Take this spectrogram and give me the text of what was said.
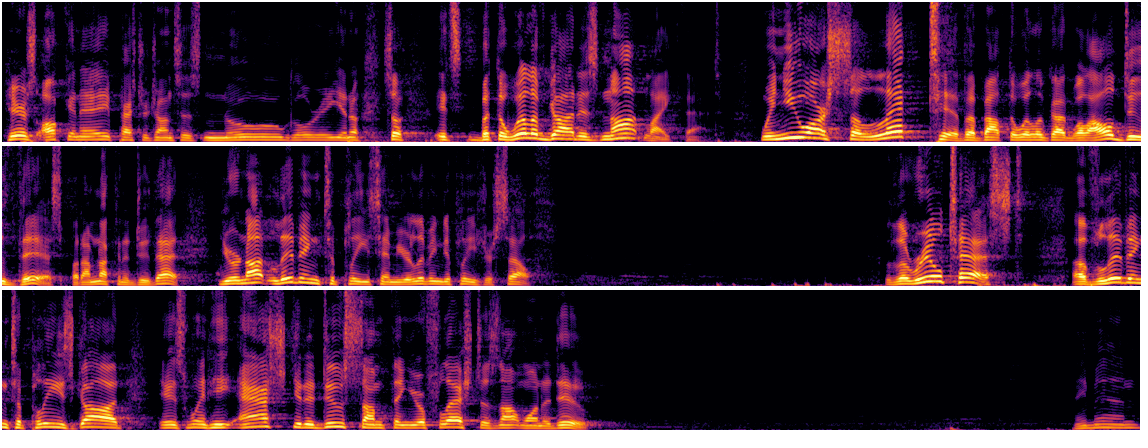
Here's Akane. Pastor John says, no glory, you know. So it's, but the will of God is not like that. When you are selective about the will of God, well, I'll do this, but I'm not going to do that, you're not living to please Him, you're living to please yourself. The real test of living to please God is when He asks you to do something your flesh does not want to do. Amen.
